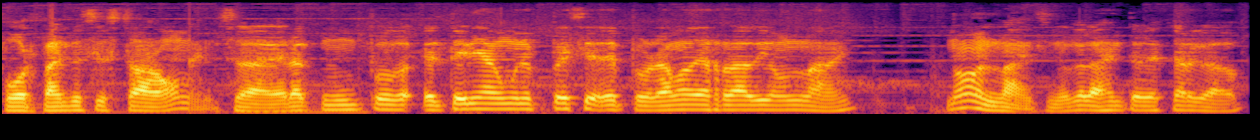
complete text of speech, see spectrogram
por Fantasy Star Online. O sea, era como un él tenía una especie de programa de radio online, no online, sino que la gente descargado,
